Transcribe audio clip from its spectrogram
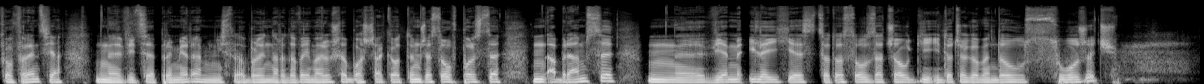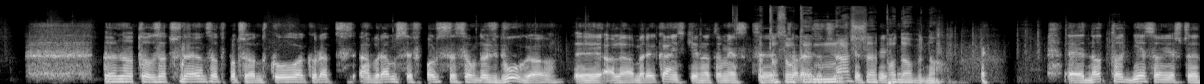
konferencja wicepremiera, ministra obrony narodowej Mariusza Błaszczaka o tym, że są w Polsce Abramsy. Wiemy ile ich jest, co to są za czołgi i do czego będą służyć? No to zaczynając od początku, akurat Abramsy w Polsce są dość długo, y, ale amerykańskie, natomiast... A to są te nasze podobno. E, no to nie są jeszcze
